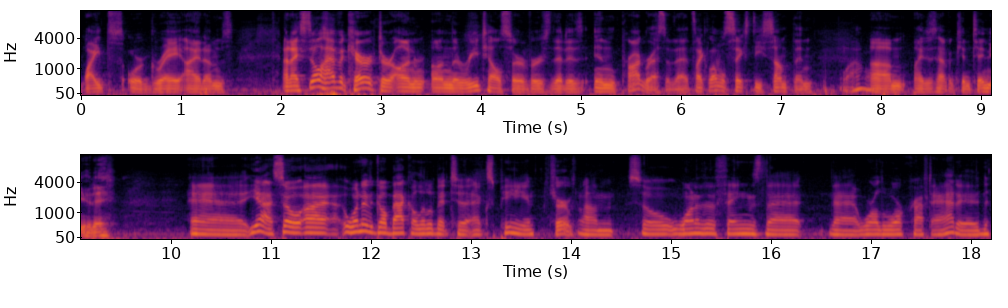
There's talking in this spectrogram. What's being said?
whites or gray items. And I still have a character on on the retail servers that is in progress of that. It's like level sixty something. Wow. Um, I just haven't continued it. Uh, yeah. So uh, I wanted to go back a little bit to XP. Sure. Um, so one of the things that that World of Warcraft added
